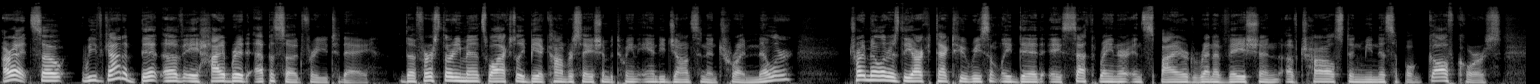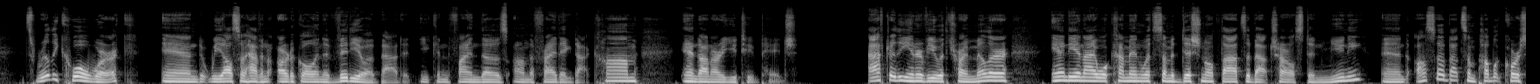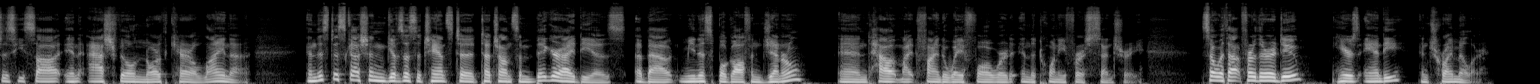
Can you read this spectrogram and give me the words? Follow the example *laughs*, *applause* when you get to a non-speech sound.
All right, so we've got a bit of a hybrid episode for you today. The first 30 minutes will actually be a conversation between Andy Johnson and Troy Miller. Troy Miller is the architect who recently did a Seth Raynor inspired renovation of Charleston Municipal Golf Course. It's really cool work, and we also have an article and a video about it. You can find those on thefriedegg.com and on our YouTube page. After the interview with Troy Miller, Andy and I will come in with some additional thoughts about Charleston Muni and also about some public courses he saw in Asheville, North Carolina. And this discussion gives us a chance to touch on some bigger ideas about municipal golf in general and how it might find a way forward in the 21st century. So without further ado, here's Andy and Troy Miller.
